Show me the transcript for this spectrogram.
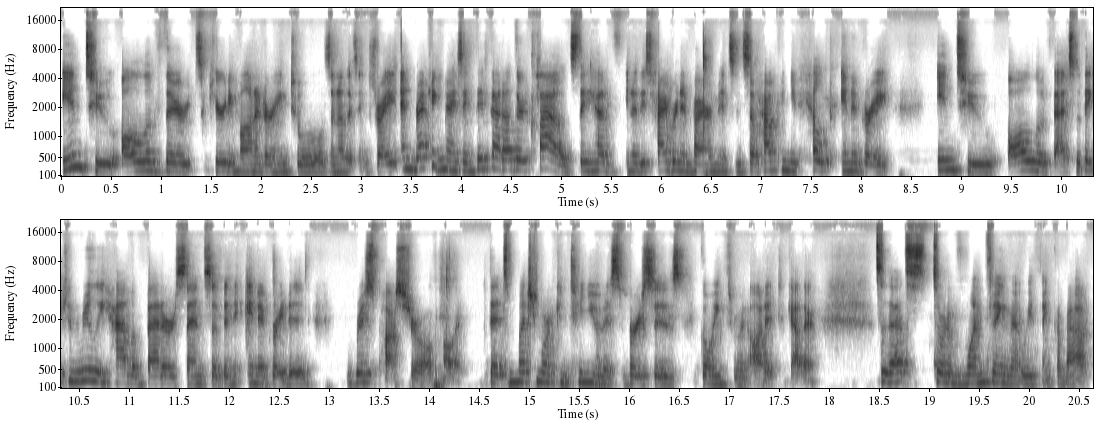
into all of their security monitoring tools and other things right? And recognizing they've got other clouds. They have you know these hybrid environments. And so how can you help integrate into all of that so they can really have a better sense of an integrated risk posture i'll call it that's much more continuous versus going through an audit together so that's sort of one thing that we think about.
